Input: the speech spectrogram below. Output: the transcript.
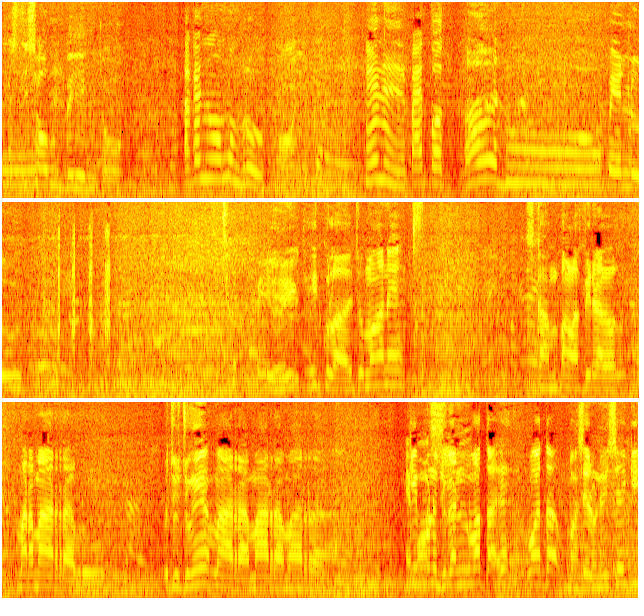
mesti sombing cuk Akan ngomong, bro. oh iya Ini petot. aduh pelu ya ik- iku lah cuma makanya gampang lah viral. Marah-marah bro. Ujung-ujungnya marah marah marah. Ini menunjukkan watak eh, watak bangsa Indonesia ini.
